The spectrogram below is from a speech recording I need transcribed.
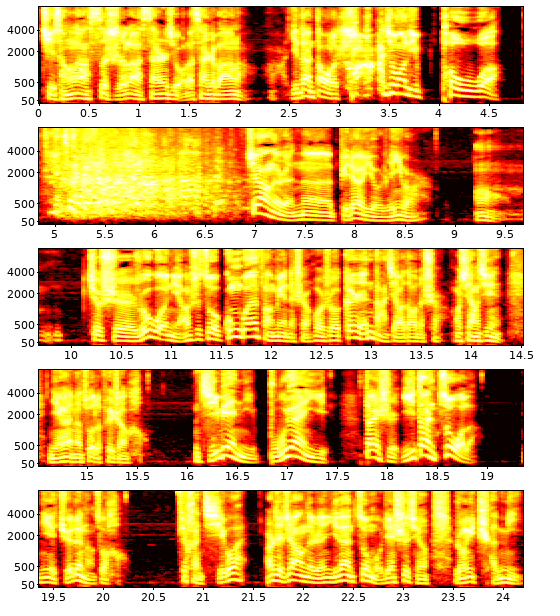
几层了？四十了，三十九了，三十八了啊！一旦到了，咵就往里抛啊。这样的人呢比较有人缘啊。就是如果你要是做公关方面的事或者说跟人打交道的事儿，我相信你应该能做得非常好。即便你不愿意，但是一旦做了，你也绝对能做好，就很奇怪。而且这样的人一旦做某件事情，容易沉迷。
